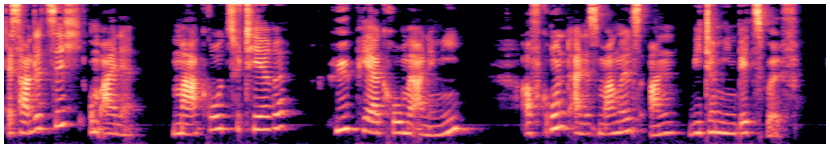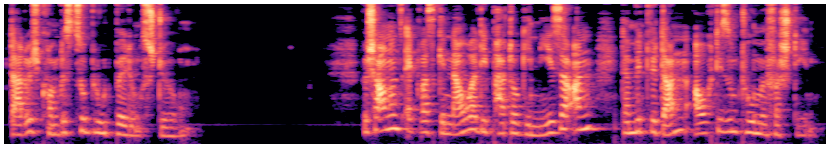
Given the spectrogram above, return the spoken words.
Es handelt sich um eine makrozytäre, hyperchrome Anämie aufgrund eines Mangels an Vitamin B12. Dadurch kommt es zur Blutbildungsstörung. Wir schauen uns etwas genauer die Pathogenese an, damit wir dann auch die Symptome verstehen.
